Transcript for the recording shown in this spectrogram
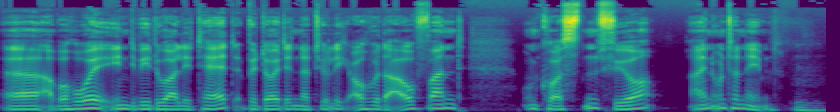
äh, aber hohe Individualität bedeutet natürlich auch wieder Aufwand und Kosten für ein Unternehmen. Mhm.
